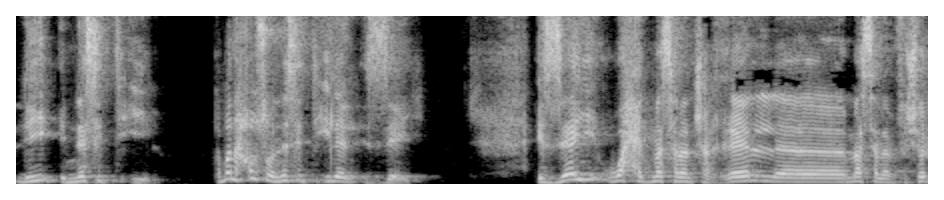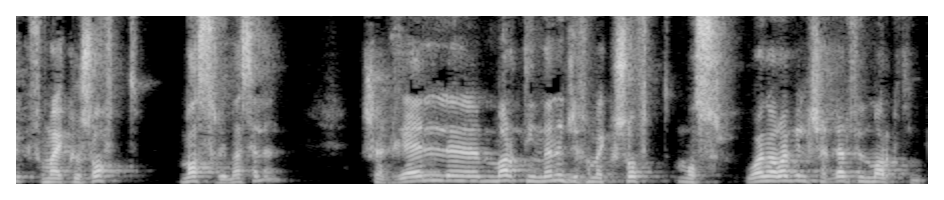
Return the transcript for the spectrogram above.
للناس التقيلة. طب أنا هوصل للناس التقيلة إزاي؟ إزاي واحد مثلا شغال آه، مثلا في شركة في مايكروسوفت مصر مثلا شغال marketing manager في مايكروسوفت مصر وأنا راجل شغال في ال marketing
